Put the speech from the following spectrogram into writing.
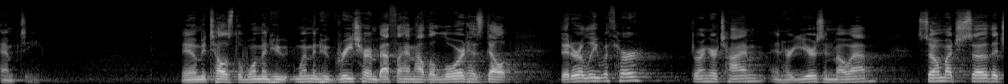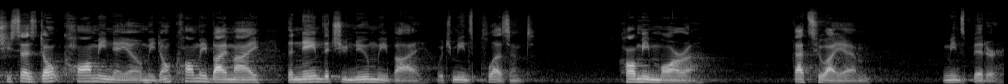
empty. Naomi tells the woman who, women who greet her in Bethlehem how the Lord has dealt bitterly with her during her time and her years in Moab. So much so that she says, Don't call me Naomi. Don't call me by my, the name that you knew me by, which means pleasant. Call me Mara. That's who I am. It means bitter.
